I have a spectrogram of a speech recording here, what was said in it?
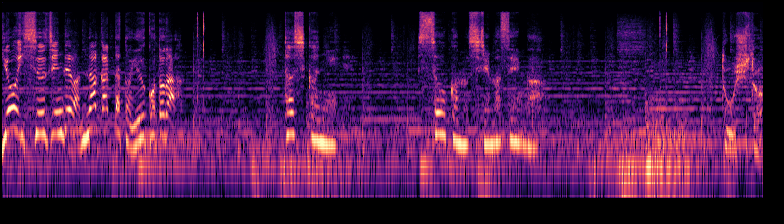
良い囚人ではなかったということだ。確かにそうかもしれませんが。どうした？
